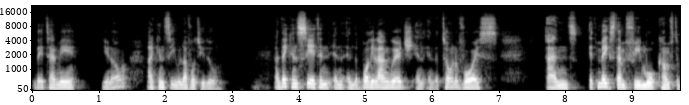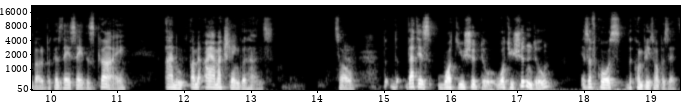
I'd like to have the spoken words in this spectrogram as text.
they tell me, you know, I can see you love what you do. And they can see it in, in, in the body language, in, in the tone of voice. And it makes them feel more comfortable because they say, this guy, I'm, I'm I am actually in good hands. So th- th- that is what you should do. What you shouldn't do is, of course, the complete opposite.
